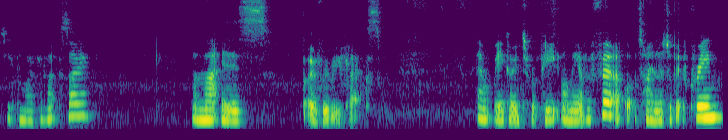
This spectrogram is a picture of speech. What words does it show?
So you can work it like so. And that is the ovary reflex. Then we're going to repeat on the other foot. I've got a tiny little bit of cream.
